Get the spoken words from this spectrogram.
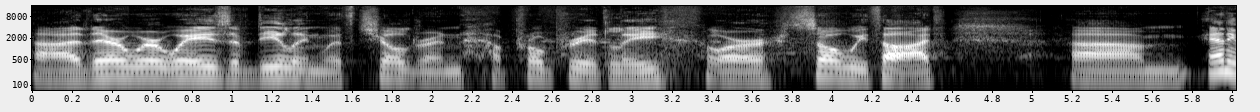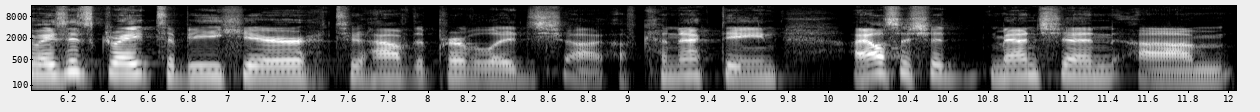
Uh, there were ways of dealing with children appropriately, or so we thought. Um, anyways, it's great to be here to have the privilege uh, of connecting. I also should mention um,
